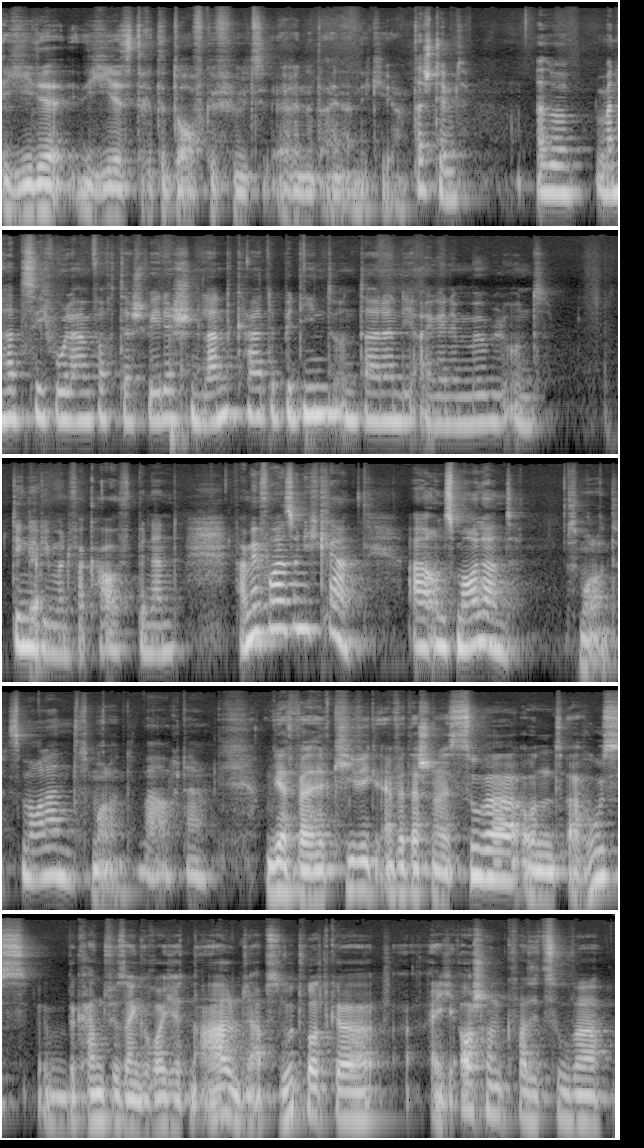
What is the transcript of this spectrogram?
jede, jedes dritte Dorf gefühlt erinnert einen an Ikea. Das stimmt. Also man hat sich wohl einfach der schwedischen Landkarte bedient und da dann die eigenen Möbel und Dinge, Ja. die man verkauft, benannt. War mir vorher so nicht klar. Ah, und Smallland. Smallland. Smallland Smallland. war auch da. Und wie gesagt, weil halt Kiewik einfach da schon alles zu war und Ahus, bekannt für seinen geräucherten Aal und den Absolut-Wodka, eigentlich auch schon quasi zu war.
